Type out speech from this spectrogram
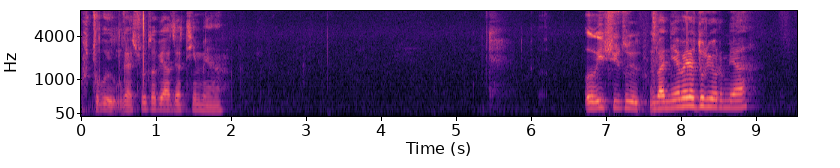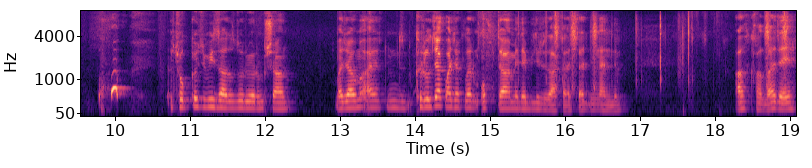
Uf çok uygun. Gel şurada biraz yatayım ya. Iy ben niye böyle duruyorum ya? Çok kötü bir hizada duruyorum şu an. Bacağımı kırılacak bacaklarım. Of devam edebiliriz arkadaşlar. Dinlendim. Az kaldı hadi.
